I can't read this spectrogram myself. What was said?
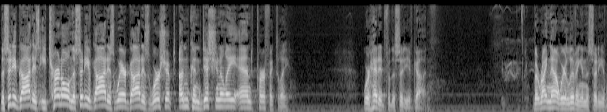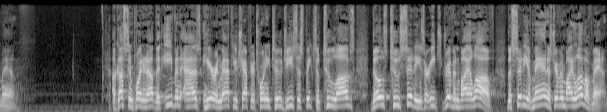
The city of God is eternal, and the city of God is where God is worshiped unconditionally and perfectly. We're headed for the city of God. But right now, we're living in the city of man. Augustine pointed out that even as here in Matthew chapter 22, Jesus speaks of two loves, those two cities are each driven by a love. The city of man is driven by love of man.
